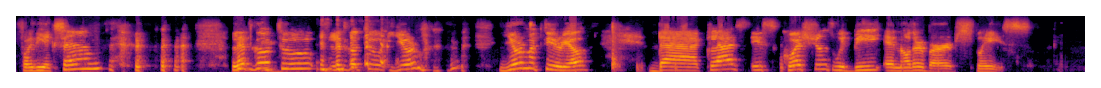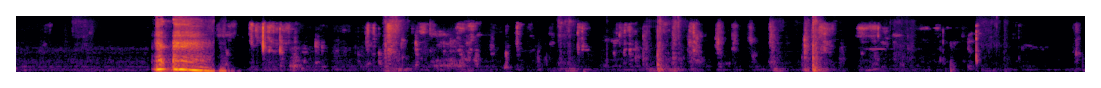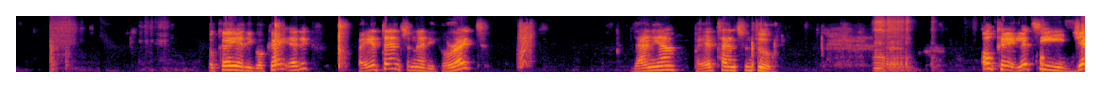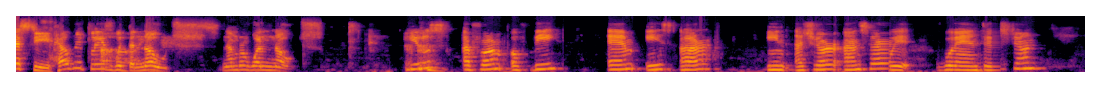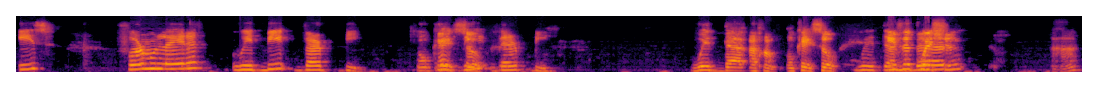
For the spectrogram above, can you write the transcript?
For the exam, let's go to let's go to your your material. The class is questions with be and other verbs, please. Okay, Eric, okay, Eric? Pay attention, Eric, all right? Dania, pay attention too. Okay, let's see. Jesse, help me please with the notes. Number one notes. Use a form of be, am, is, are in a short answer with, when the question is formulated with be, verb be. Okay, with so be, verb be. with the, uh-huh, okay, so With the if the question uh-huh,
